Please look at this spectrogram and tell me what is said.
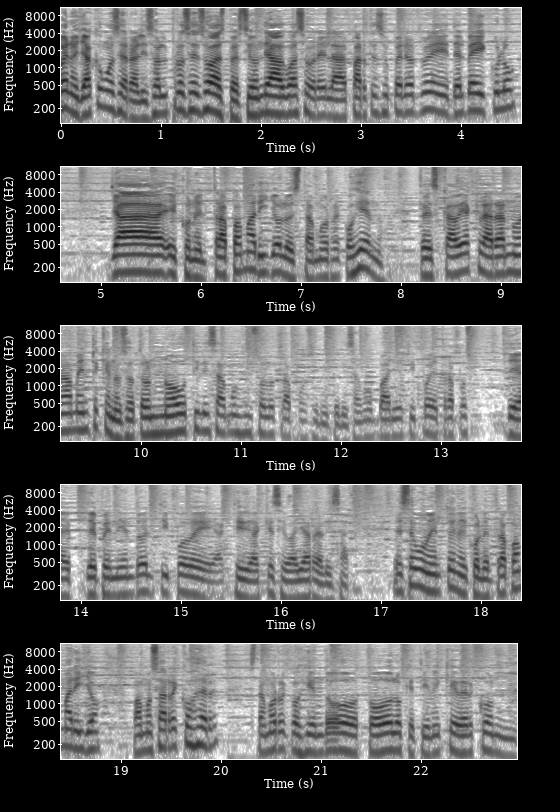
Bueno, ya como se realizó el proceso de aspersión de agua sobre la parte superior del vehículo, ya eh, con el trapo amarillo lo estamos recogiendo. Entonces cabe aclarar nuevamente que nosotros no utilizamos un solo trapo, sino utilizamos varios tipos de trapos dependiendo del tipo de actividad que se vaya a realizar. En este momento en el, con el trapo amarillo vamos a recoger, estamos recogiendo todo lo que tiene que ver con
